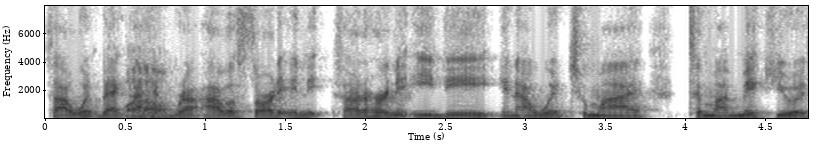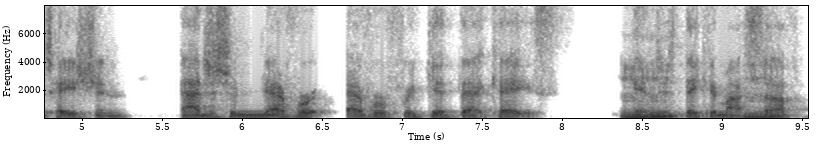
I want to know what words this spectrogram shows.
So I went back. Wow. I, had, I was started in the, started her in the ED, and I went to my to my MICU rotation, and I just should never ever forget that case. Mm-hmm. And just thinking mm-hmm. myself, mm-hmm.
